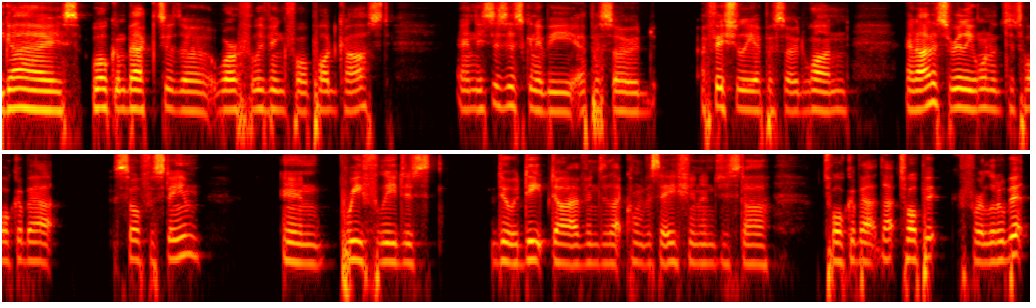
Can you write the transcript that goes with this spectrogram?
guys, welcome back to the Worth Living For podcast. And this is just going to be episode, officially episode one. And I just really wanted to talk about self esteem and briefly just do a deep dive into that conversation and just uh, talk about that topic for a little bit.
